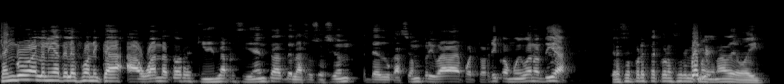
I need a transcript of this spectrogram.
Tengo en la línea telefónica a Wanda Torres, quien es la presidenta de la Asociación de Educación Privada de Puerto Rico. Muy buenos días. Gracias por estar con nosotros en la mañana de hoy.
